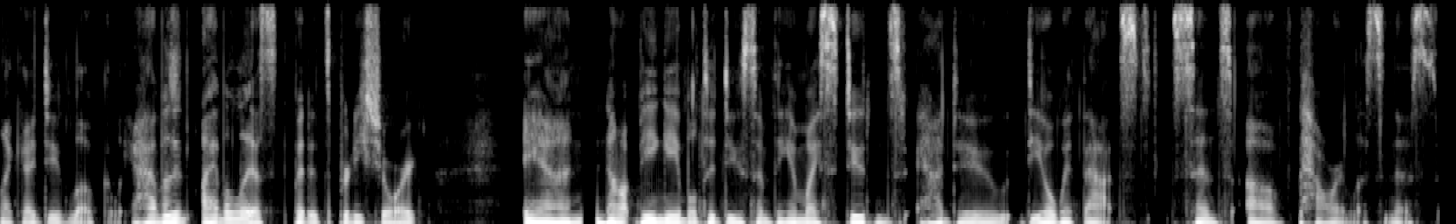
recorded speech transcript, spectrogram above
like I do locally. I have a, I have a list, but it's pretty short. And not being able to do something, and my students had to deal with that s- sense of powerlessness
